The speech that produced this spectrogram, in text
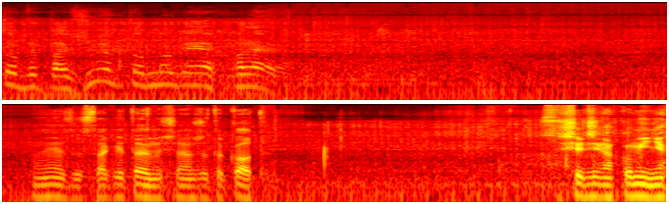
to wyparzyłem tą nogę jak cholera. No nie, to jest takie ten, myślałem, że to kot. Siedzi na kominie.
